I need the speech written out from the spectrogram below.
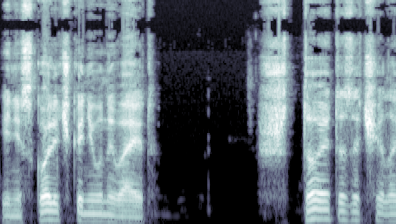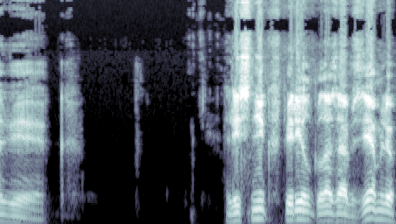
и нисколечко не унывает. Что это за человек? Лесник вперил глаза в землю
